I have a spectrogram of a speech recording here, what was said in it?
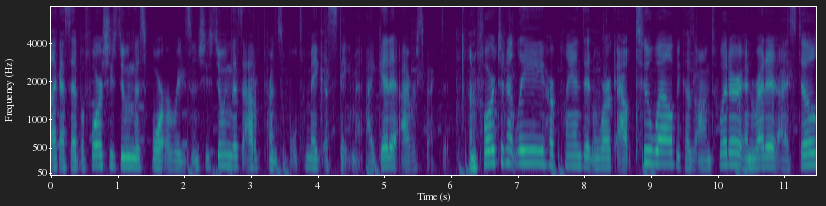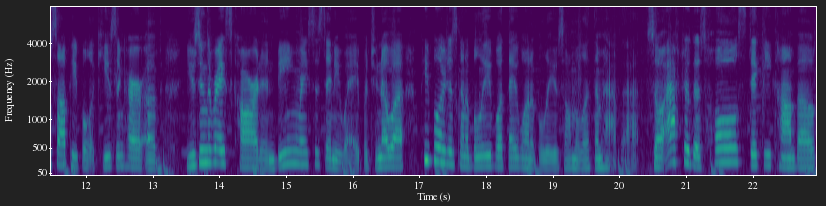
like I said before, she's doing this for a reason. She's doing this out of principle to make a statement. I get it, I respect it. Unfortunately, her plan didn't work out too well because on Twitter and Reddit, I still saw people accusing her of using the race card and being racist anyway. But you know what? People are just going to believe what they want to believe, so I'm going to let them have that. So after this whole sticky combo,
